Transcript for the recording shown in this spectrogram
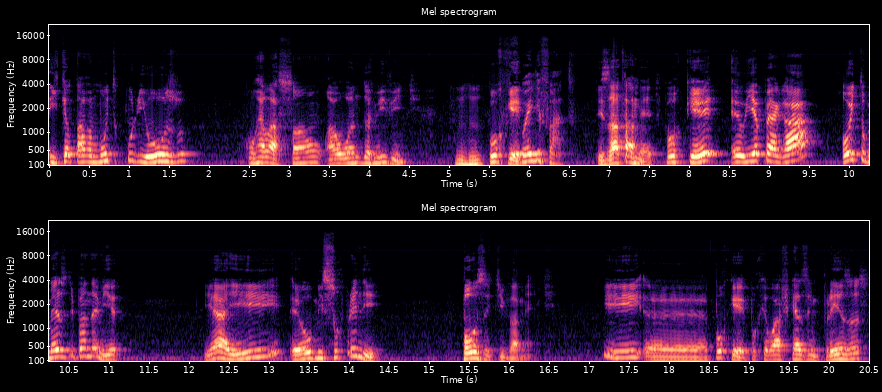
e que eu estava muito curioso com relação ao ano 2020. Uhum. Por quê? Foi de fato. Exatamente. Porque eu ia pegar oito meses de pandemia. E aí eu me surpreendi positivamente. E é, por quê? Porque eu acho que as empresas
